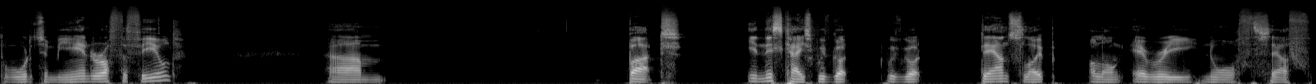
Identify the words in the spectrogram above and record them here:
the water to meander off the field. Um, but in this case, we've got we've got downslope along every north-south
